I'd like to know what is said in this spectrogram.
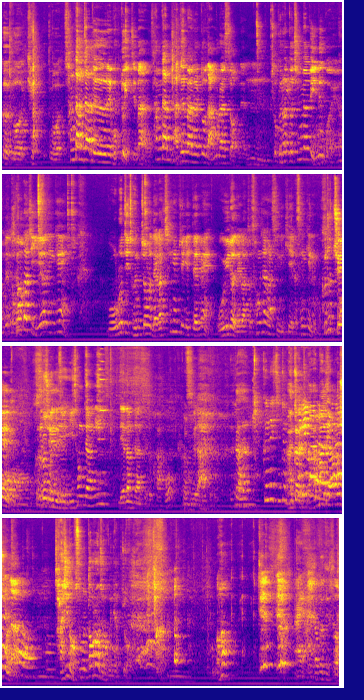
그뭐 상담자들의 목도 있지만 상담자들만을 또 나무랄 수 없는 음. 또 그런 또 측면도 있는 거예요. 근데 또 한 가지 이해하는 게 뭐 오로지 전적으로 내가 책임지기 때문에 오히려 내가 더 성장할 수 있는 기회가 생기는 거죠. 그렇지. 어, 그러면 이제 그렇지. 이 성장이 내 남자한테도 가고 결국에 나한테도. 그러니까 근데 진짜 아, 그러니까 책임하는 한마디 하고. 사람이었어. 어. 자신 없으면 떨어져 그냥 좀. 어? 아예 안 떨어졌어.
